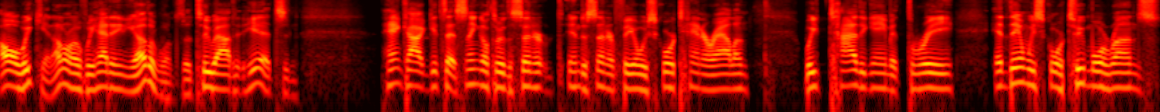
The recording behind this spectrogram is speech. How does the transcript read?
all weekend. I don't know if we had any other ones, the two out hits. And Hancock gets that single through the center into center field. We score Tanner Allen. We tie the game at three, and then we score two more runs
